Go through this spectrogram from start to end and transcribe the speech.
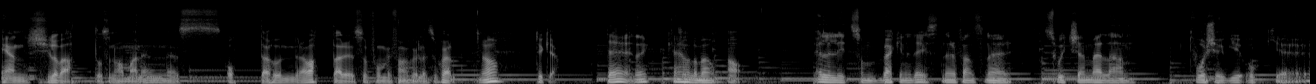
en kilowatt och sen har man en eh, s- 800 wattare så får man fan skylla sig själv, ja, tycker jag. det, det kan jag Så, hålla med om. ja. Eller lite som back in the days när det fanns den här switchen mellan 220 och eh,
